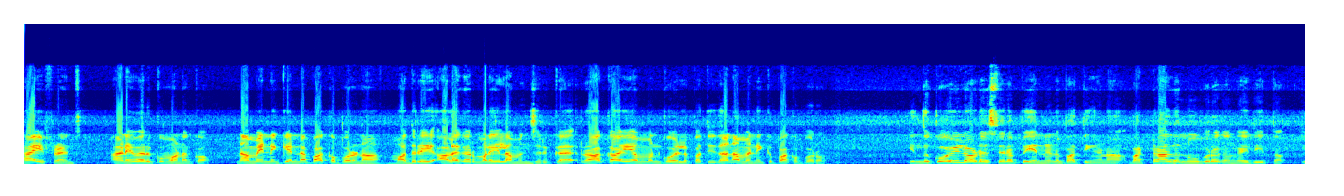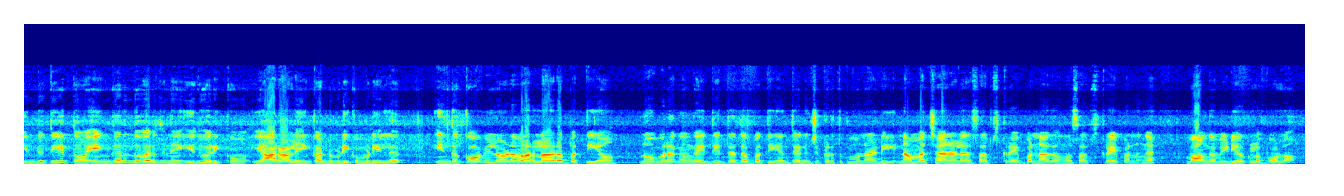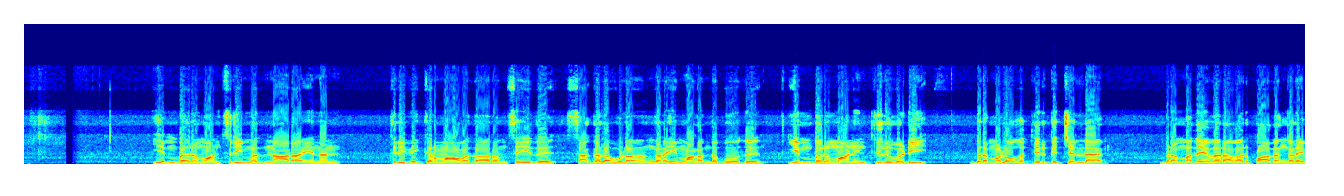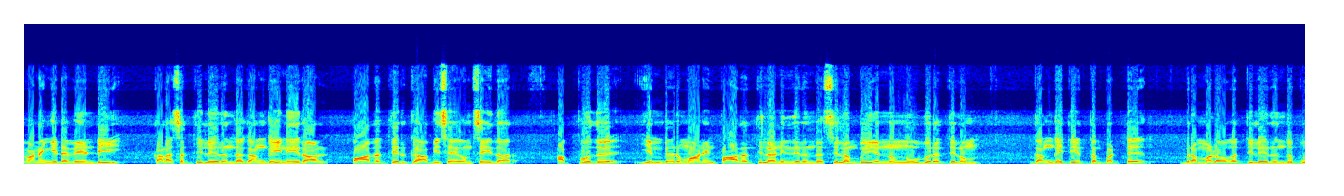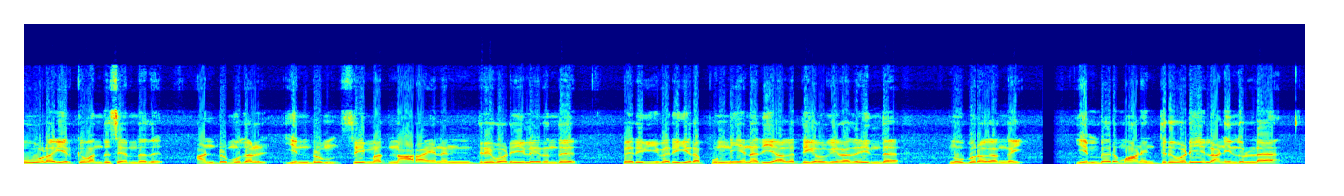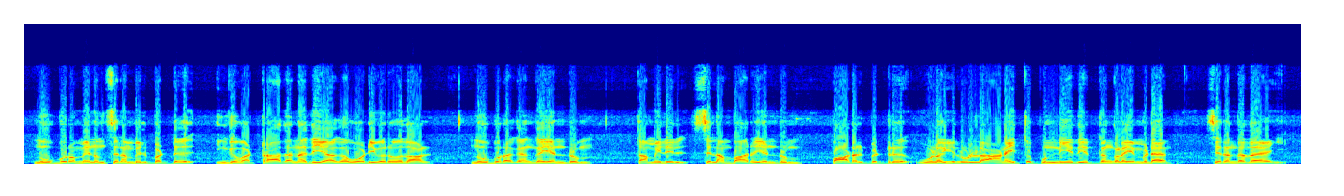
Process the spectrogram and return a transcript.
Hi friends அனைவருக்கும் வணக்கம். நம்ம இன்னைக்கு என்ன பார்க்க போகிறோன்னா மதுரை அழகர் மலையில் அமைஞ்சிருக்க ராக்காயி அம்மன் கோயிலை பற்றி தான் நம்ம இன்னைக்கு பார்க்க போகிறோம் இந்த கோயிலோட சிறப்பு என்னன்னு பார்த்தீங்கன்னா வற்றாத நூபுரகங்கை தீர்த்தம். இந்த தீர்த்தம் எங்கேருந்து வருதுன்னு இது வரைக்கும் யாராலையும் கண்டுபிடிக்க முடியல. இந்த கோவிலோட வரலாறை பற்றியும் நூபுரகங்கை தீர்த்தத்தை பற்றியும் தெரிஞ்சுக்கிறதுக்கு முன்னாடி நம்ம சேனலை சப்ஸ்கிரைப் பண்ணாதவங்க சப்ஸ்கிரைப் பண்ணுங்கள் வாங்க வீடியோக்குள்ளே போகலாம் எம்பெருமான் ஸ்ரீமத் நாராயணன் திரிவிக்ரமாவதாரம் செய்து சகல உலகங்களையும் அளந்தபோது எம்பெருமானின் திருவடி பிரம்மலோகத்திற்கு செல்ல பிரம்மதேவர் அவர் பாதங்களை வணங்கிட வேண்டி கலசத்தில் இருந்த கங்கை நீரால் பாதத்திற்கு அபிஷேகம் செய்தார். அப்போது எம்பெருமானின் பாதத்தில் அணிந்திருந்த சிலம்பு என்னும் நூபுரத்திலும் கங்கை தீர்த்தப்பட்டு பிரம்மலோகத்திலிருந்து பூவுலகிற்கு வந்து சேர்ந்தது. அன்று முதல் இன்றும் ஸ்ரீமத் நாராயணனின் திருவடியிலிருந்து பெருகி வருகிற புண்ணிய நதியாக திகழ்கிறது இந்த நூபுரகங்கை. எம்பெருமானின் திருவடியில் அணிந்துள்ள நூபுரம் எனும் சிலம்பில் பட்டு இங்கு வற்றாத நதியாக ஓடி வருவதால் நூபுரகங்கை என்றும் தமிழில் சிலம்பாறு என்றும் பாடல் பெற்று உலகில் உள்ள அனைத்து புண்ணிய தீர்த்தங்களையும் விட சிறந்ததை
